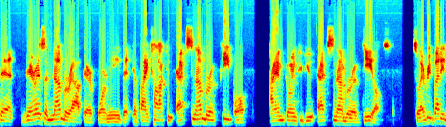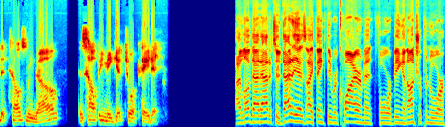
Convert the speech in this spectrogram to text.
that there is a number out there for me that if I talk to X number of people, I am going to do X number of deals. So everybody that tells me no is helping me get to a payday. I love that attitude. That is, I think, the requirement for being an entrepreneur,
